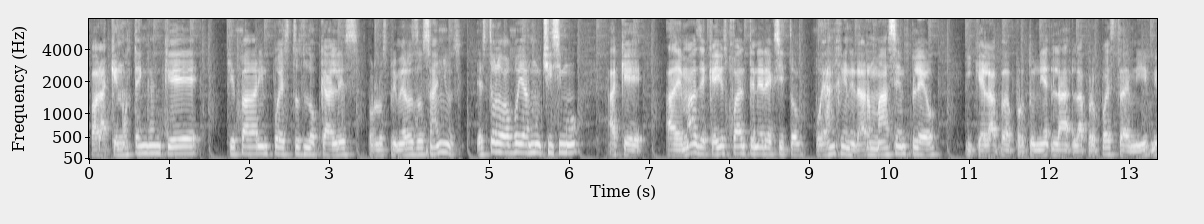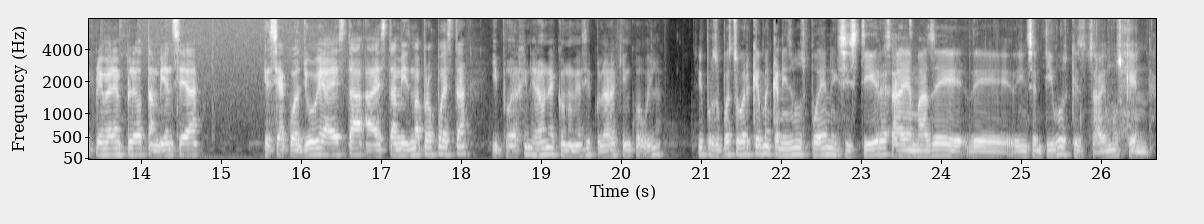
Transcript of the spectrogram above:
para que no tengan que, que pagar impuestos locales por los primeros dos años. Esto lo va a apoyar muchísimo a que, además de que ellos puedan tener éxito, puedan generar más empleo y que la, oportunidad, la, propuesta de mi, mi, primer empleo también sea que se acuadyuve a esta, a esta misma propuesta y poder generar una economía circular aquí en Coahuila. Sí, por supuesto, ver qué mecanismos pueden existir, además de, de, incentivos que sabemos que en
